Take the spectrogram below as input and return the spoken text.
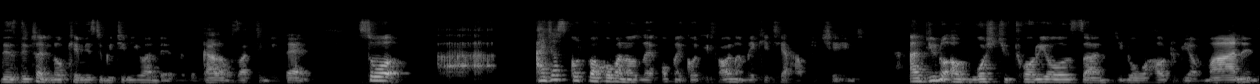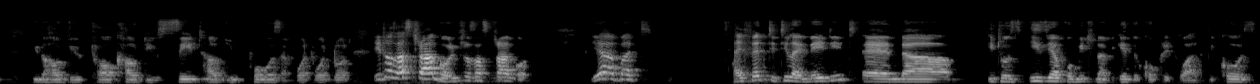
There's literally no chemistry between you and the, the girl I was acting with then. So uh, I just got back home and I was like, oh my God, if I want to make it here, I have to change. And you know, I would watch tutorials and you know how to be a man and you know how do you talk, how do you sit, how do you pose, and what what not. It was a struggle. It was a struggle. Yeah, but I faked it till I made it, and uh, it was easier for me to navigate the corporate world because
